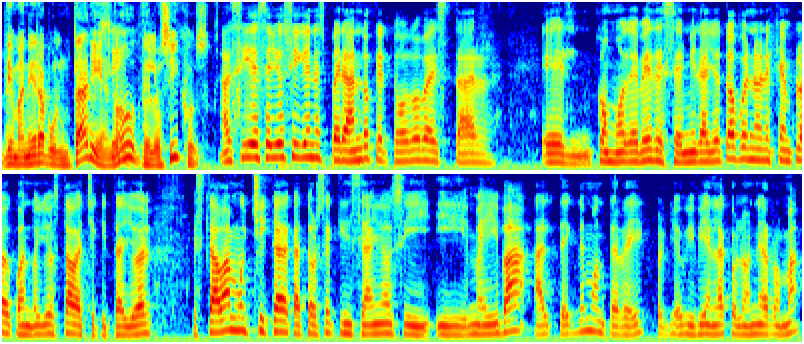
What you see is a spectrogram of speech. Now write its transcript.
de manera voluntaria, ¿no? De los hijos. Así es, ellos siguen esperando que todo va a estar el, como debe de ser. Mira, yo te voy a poner un ejemplo de cuando yo estaba chiquita. Yo estaba muy chica, de 14, 15 años, y, me iba al TEC de Monterrey, porque yo vivía en la colonia Roma,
